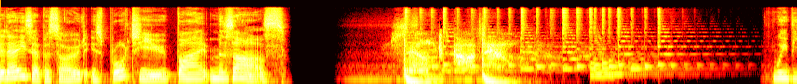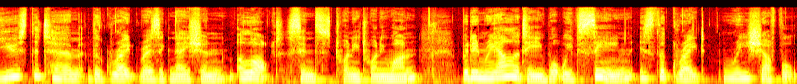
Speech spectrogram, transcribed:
Today's episode is brought to you by Mazars. Sound Cartel. We've used the term the Great Resignation a lot since 2021, but in reality, what we've seen is the Great Reshuffle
